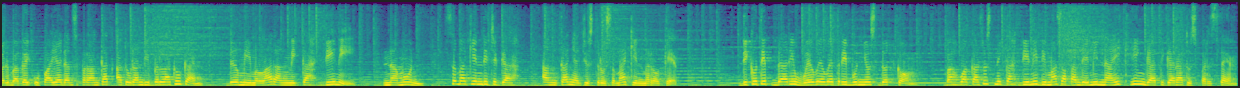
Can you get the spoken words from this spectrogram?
Berbagai upaya dan seperangkat aturan diberlakukan demi melarang nikah dini. Namun, semakin dicegah, angkanya justru semakin meroket. Dikutip dari www.tribunnews.com bahwa kasus nikah dini di masa pandemi naik hingga 300%.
